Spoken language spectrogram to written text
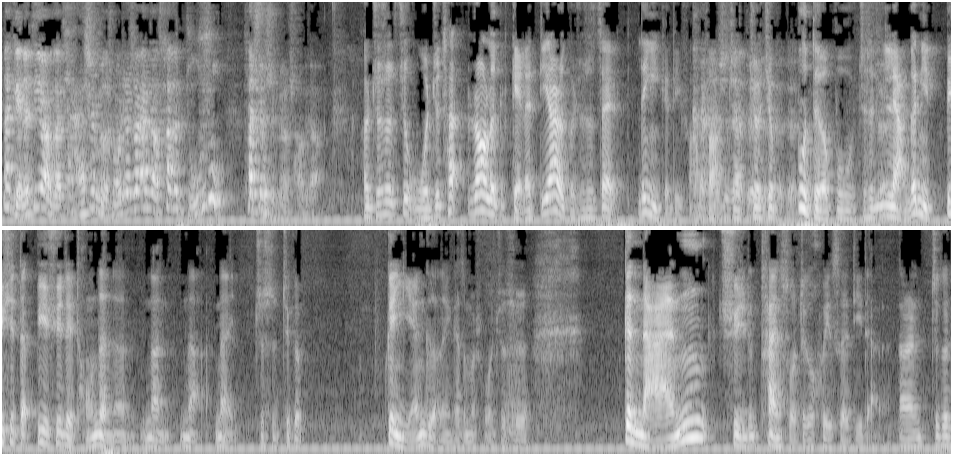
那给了第二个，他还是没有超标，就是按照他的读数，他确实没有超标。啊，就是就我觉得他绕了给了第二个，就是在另一个地方就就就不得不就是两个你必须得必须得同等的，那那那就是这个更严格的应该怎么说，就是更难去探索这个灰色地带了。当然，这个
